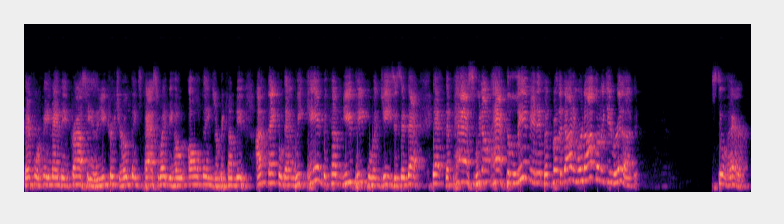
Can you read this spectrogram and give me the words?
Therefore, if any man be in Christ, he is a new creature. Old things pass away. Behold, all things are become new. I'm thankful that we can become new people in Jesus and that, that the past, we don't have to live in it. But, Brother Donnie, we're not going to get rid of it. It's still there.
